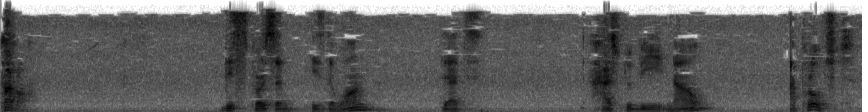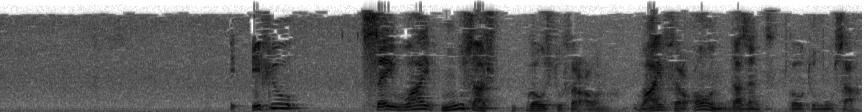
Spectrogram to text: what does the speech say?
Tagha. This person is the one that has to be now approached. If you say why Musa goes to Pharaoh, why Pharaoh doesn't go to Musa,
